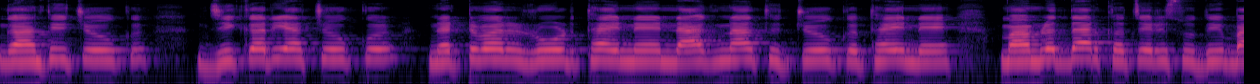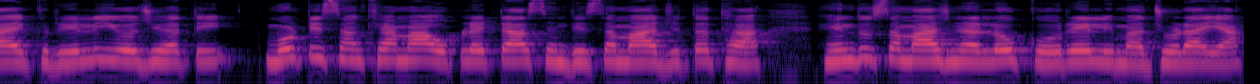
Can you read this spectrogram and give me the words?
ગાંધી ચોક, જીકરિયા ચોક, નટવર રોડ થઈને નાગનાથ ચોક થઈને મામલતદાર કચેરી સુધી બાઇક રેલી યોજી હતી. મોટી સંખ્યામાં ઉપલેટા, સિંધી સમાજ તથા હિન્દુ સમાજના લોકો રેલીમાં જોડાયા.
